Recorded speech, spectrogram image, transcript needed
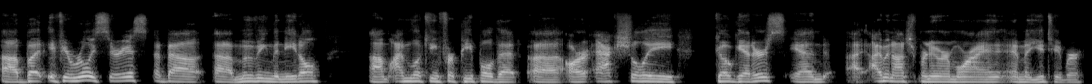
Uh, but if you're really serious about uh, moving the needle, um, I'm looking for people that uh, are actually go getters. And I, am an entrepreneur more, I am a YouTuber.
